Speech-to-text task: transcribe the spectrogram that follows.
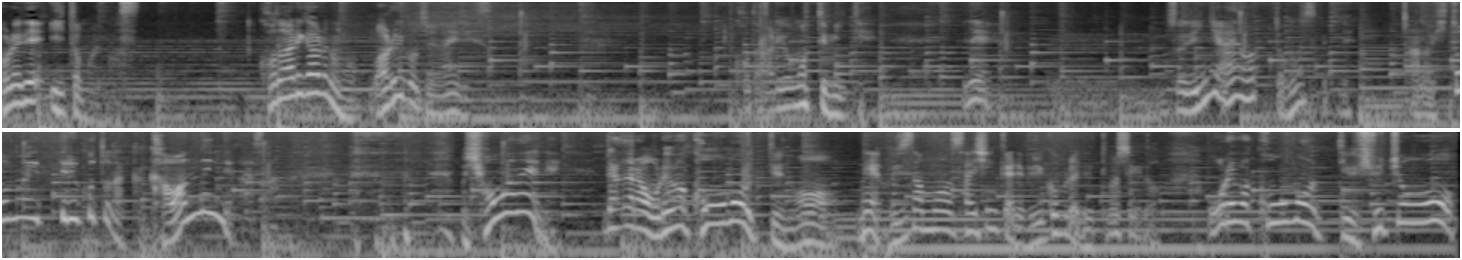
これでいいと思います。こだわりがあるのも悪いことじゃないです。こだわりを持ってみて。でそれでいいんじゃないのって思うんですけどね。あの人の言ってることなんか変わんないんだからさ。しょうがないよね。だから俺はこう思うっていうのをね藤さんも最新回で藤子ブラで言ってましたけど俺はこう思うっていう主張を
